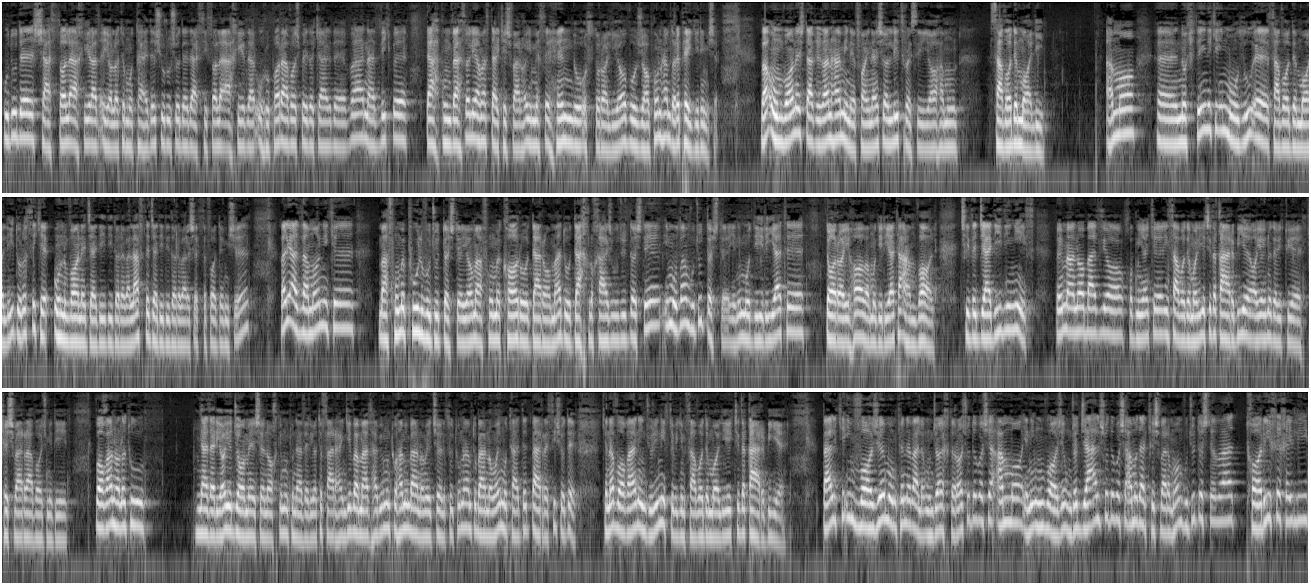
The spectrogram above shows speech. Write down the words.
حدود 60 سال اخیر از ایالات متحده شروع شده در سی سال اخیر در اروپا رواج پیدا کرده و نزدیک به ده 15 سالی هم هست در کشورهایی مثل هند و استرالیا و ژاپن هم داره پیگیری میشه. و عنوانش دقیقا همینه فاینانشال لیترسی یا همون سواد مالی. اما نکته اینه که این موضوع سواد مالی درسته که عنوان جدیدی داره و لفظ جدیدی داره براش استفاده میشه ولی از زمانی که مفهوم پول وجود داشته یا مفهوم کار و درآمد و دخل و خرج وجود داشته این موضوع هم وجود داشته. یعنی مدیریت دارایی ها و مدیریت اموال. چیز جدیدی نیست. به این معنا بعضیا خب میگن که این سواد مالی یه چیز غربیه. آیا اینو دارید توی کشور رواج می‌دید؟ واقعا حالا تو نظری های جامعه شناختیمون تو نظریات فرهنگی و مذهبیمون تو همین برنامه چهل ستون هم تو برنامه های متعدد بررسی شده که نه واقعا اینجوری نیست که بگیم سواد مالی یک چیز غربیه. بلکه این واژه ممکنه بله اونجا اختراع شده باشه اما یعنی اون واژه اونجا جعل شده باشه اما در کشور ما هم وجود داشته و تاریخ خیلی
